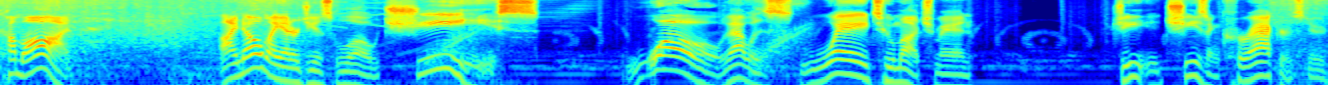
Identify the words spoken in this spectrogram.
Come on. I know my energy is low. Jeez. Whoa, that was way too much, man. Gee, cheese and crackers, dude.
